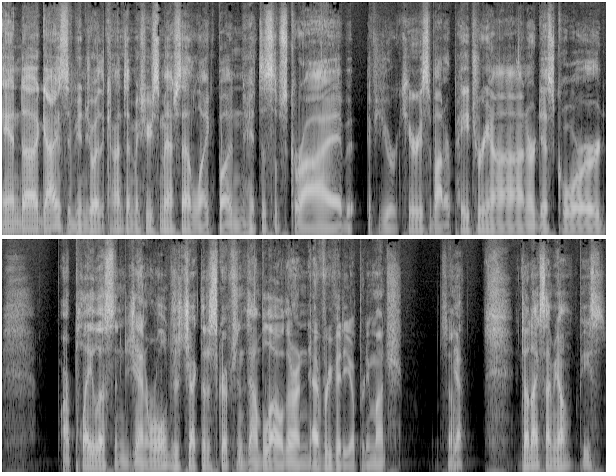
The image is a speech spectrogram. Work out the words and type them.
And uh, guys, if you enjoy the content, make sure you smash that like button, hit the subscribe. If you're curious about our Patreon or Discord, our playlists in general, just check the descriptions down below. They're on every video pretty much. So Yeah. until next time, y'all. Peace.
